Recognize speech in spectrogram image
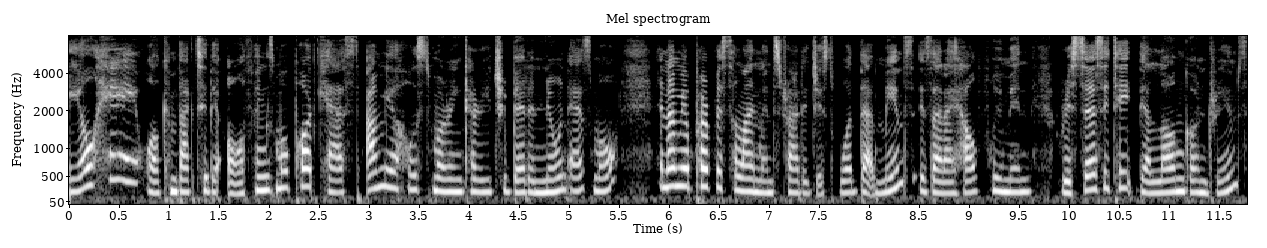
Hey, oh, hey, welcome back to the All Things Mo podcast. I'm your host, Maureen Karichu, better known as Mo, and I'm your purpose alignment strategist. What that means is that I help women resuscitate their long gone dreams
